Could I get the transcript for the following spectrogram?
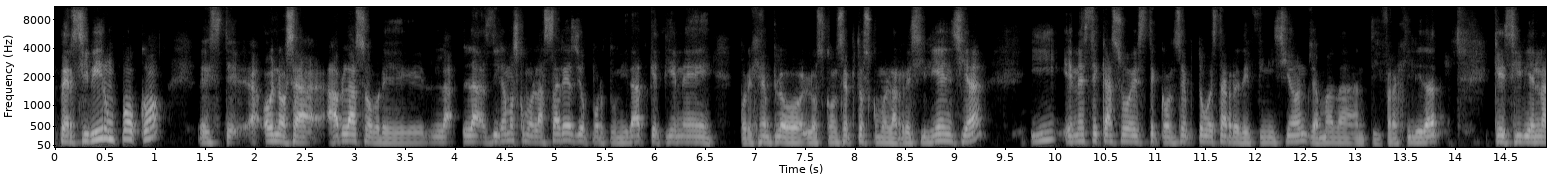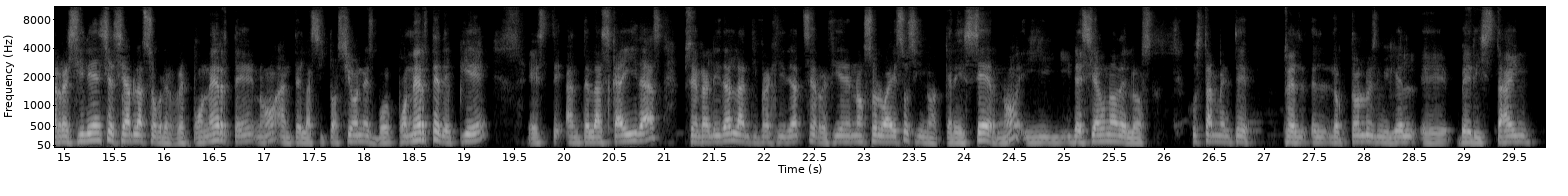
percibir un poco, este, bueno, o sea, habla sobre las, digamos, como las áreas de oportunidad que tiene, por ejemplo, los conceptos como la resiliencia, y en este caso este concepto o esta redefinición llamada antifragilidad, que si bien la resiliencia se habla sobre reponerte, ¿no? Ante las situaciones, ponerte de pie este, ante las caídas, pues en realidad la antifragilidad se refiere no solo a eso, sino a crecer, ¿no? Y, decía uno de los, justamente, pues, el, doctor Luis Miguel eh, Beristain,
